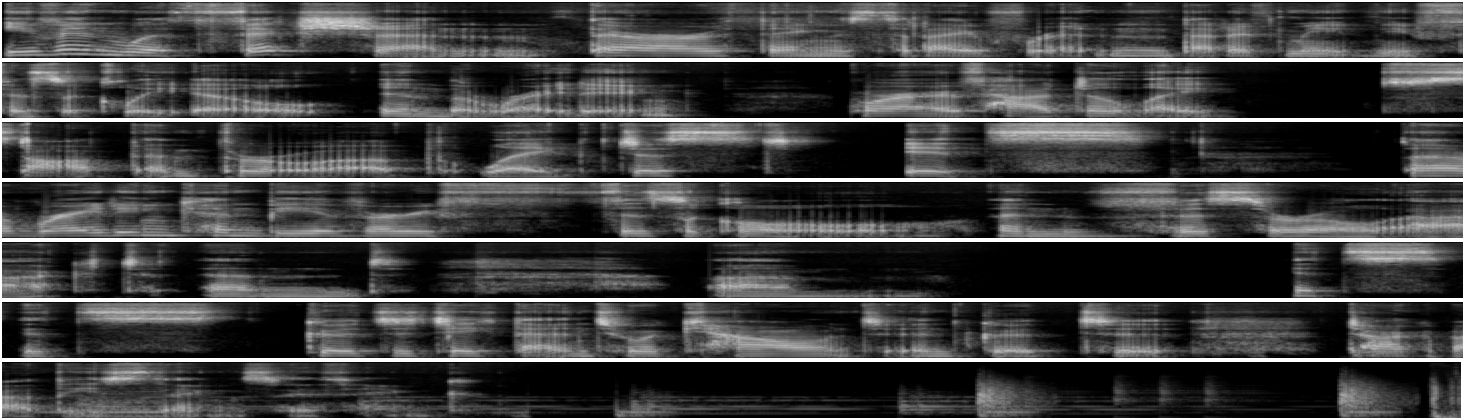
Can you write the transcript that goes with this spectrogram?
even with fiction, there are things that I've written that have made me physically ill in the writing, where I've had to like stop and throw up. Like, just it's uh, writing can be a very physical and visceral act, and um, it's it's good to take that into account and good to talk about these things. I think.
